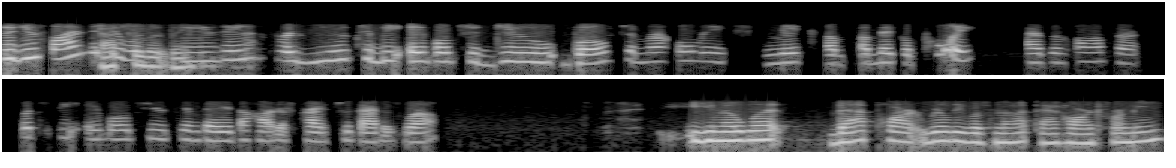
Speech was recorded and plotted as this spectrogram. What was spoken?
Did you find that Absolutely. it was easy for you to be able to do both, to not only make a, a make a point as an author, but to be able to convey the heart of Christ with that as well. You know what? That part really was not that hard for me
